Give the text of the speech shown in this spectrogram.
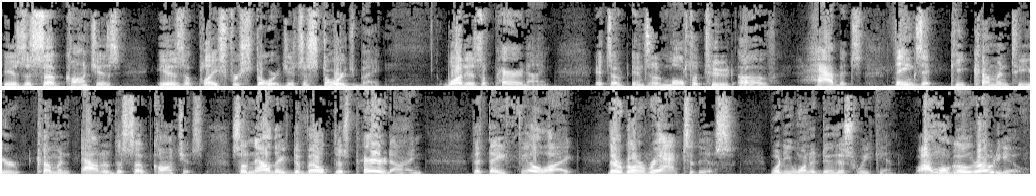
is a subconscious is a place for storage. It's a storage bank. What is a paradigm? It's a, it's a multitude of habits, things that keep coming to your, coming out of the subconscious. So now they've developed this paradigm that they feel like they're going to react to this. What do you want to do this weekend? Well, I want to go to the rodeo.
